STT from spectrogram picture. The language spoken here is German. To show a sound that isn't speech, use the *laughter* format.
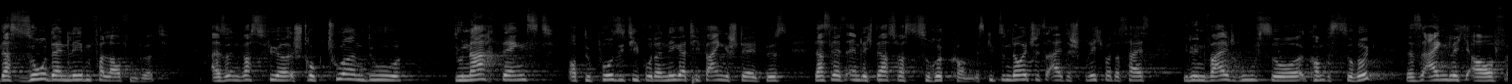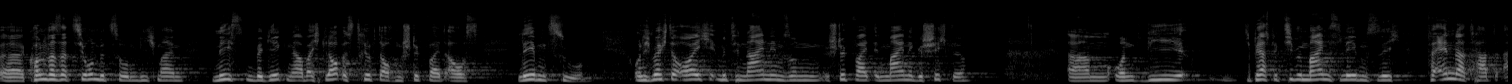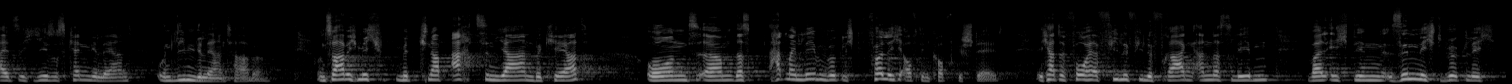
dass so dein Leben verlaufen wird. Also in was für Strukturen du, du nachdenkst, ob du positiv oder negativ eingestellt bist, das ist letztendlich das, was zurückkommt. Es gibt so ein deutsches altes Sprichwort, das heißt, wie du in den Wald rufst, so kommt es zurück. Das ist eigentlich auf äh, Konversation bezogen, wie ich meinem Nächsten begegne, aber ich glaube, es trifft auch ein Stück weit aufs Leben zu. Und ich möchte euch mit hineinnehmen, so ein Stück weit in meine Geschichte ähm, und wie die Perspektive meines Lebens sich verändert hat, als ich Jesus kennengelernt und lieben gelernt habe. Und zwar habe ich mich mit knapp 18 Jahren bekehrt und ähm, das hat mein Leben wirklich völlig auf den Kopf gestellt. Ich hatte vorher viele, viele Fragen an das Leben, weil ich den Sinn nicht wirklich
